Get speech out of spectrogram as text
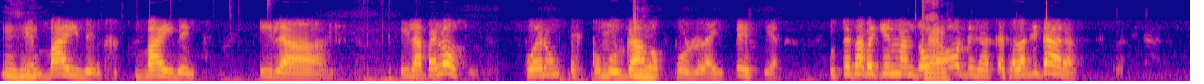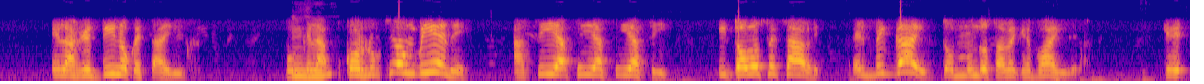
Biden, Biden y la y la Pelosi fueron excomulgados por la iglesia. ¿Usted sabe quién mandó la orden a que se la quitara? El argentino que está ahí. Porque la corrupción viene así, así, así, así. Y todo se sabe. El Big Guy, todo el mundo sabe que es Biden. Que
